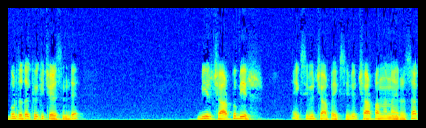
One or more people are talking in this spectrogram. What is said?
Burada da kök içerisinde 1 çarpı 1 eksi 1 çarpı eksi 1 çarpanlarını ayırırsak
